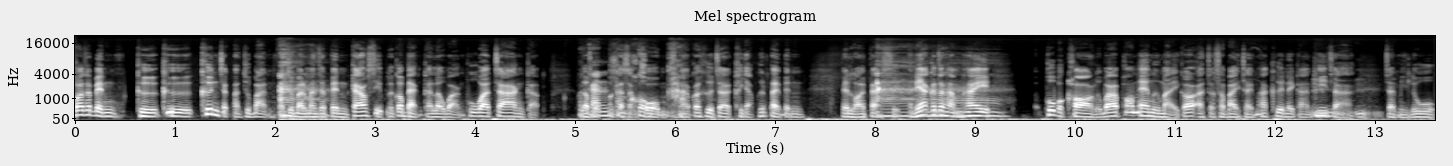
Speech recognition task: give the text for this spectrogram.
ก็จะเป็นคือคือขึ้นจากปัจจุบัน ปัจจุบันมันจะเป็น 90 แล้วก็แบ่งกันระหว่างผู้ว่าจ้างกับระบบประกันสังคมประกันสังคมนะครับก็คือจะขยับขึ้นไปเป็นเป็นร้อยแปดสิบอ่าอันเนี้ยก็จะทำให้ผู้ปกครองหรือว่าพ่อแม่มือใหม่ก็อาจจะสบายใจมากขึ้นในการที่จะอืมจะมีลูก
